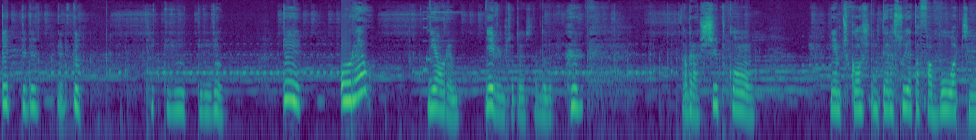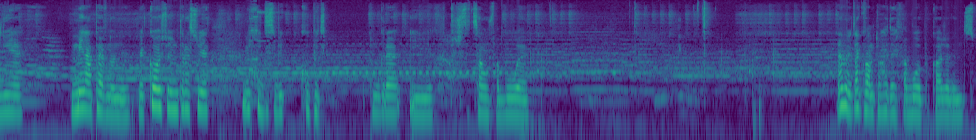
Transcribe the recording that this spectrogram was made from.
Ty, ty, ty, ty, ty. Ty, oreł? Nie oreł. Nie wiem, co to jest, ale dobra. dobra, szybko. Nie wiem, czy kogoś interesuje ta fabuła, czy nie. Mnie na pewno nie. Jak kogoś to interesuje, Niech idzie sobie kupić tą grę i przeczyta całą fabułę. Ja no i tak wam trochę tej fabuły pokażę, więc...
